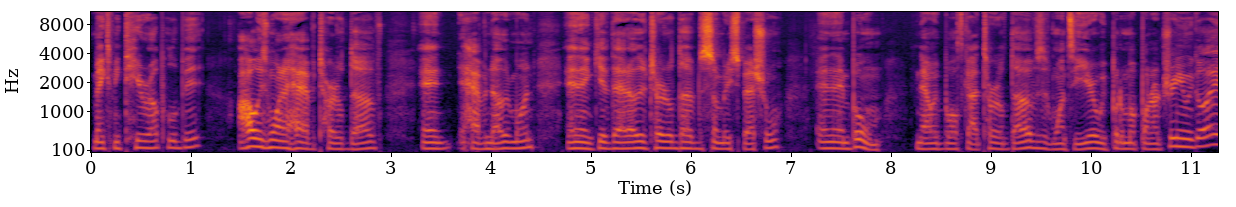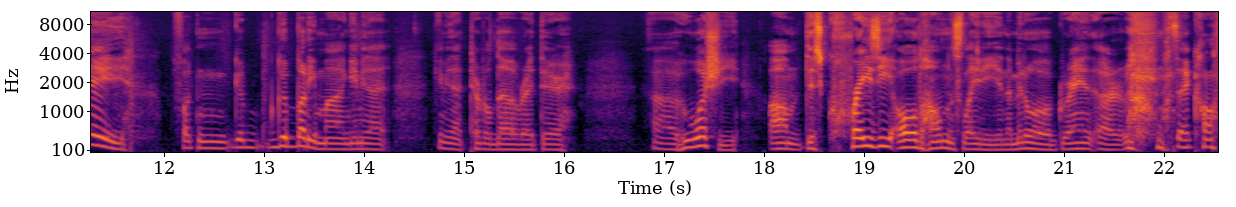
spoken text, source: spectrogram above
makes me tear up a little bit. I always want to have a turtle dove and have another one and then give that other turtle dove to somebody special. And then boom, now we both got turtle doves. And once a year we put them up on our tree and we go, hey, fucking good good buddy of mine gave me that gave me that turtle dove right there. Uh, who was she? Um, this crazy old homeless lady in the middle of Grand. Uh, what's that called?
